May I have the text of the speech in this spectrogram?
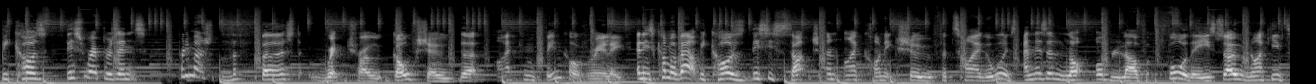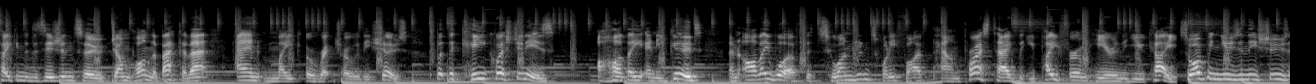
because this represents pretty much the first retro golf shoe that I can think of really. And it's come about because this is such an iconic shoe for Tiger Woods and there's a lot of love for these. So Nike have taken the decision to jump on the back of that and make a retro with these shoes. But the key question is, are they any good and are they worth the 225 pound price tag that you pay for them here in the UK? So I've been using these shoes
